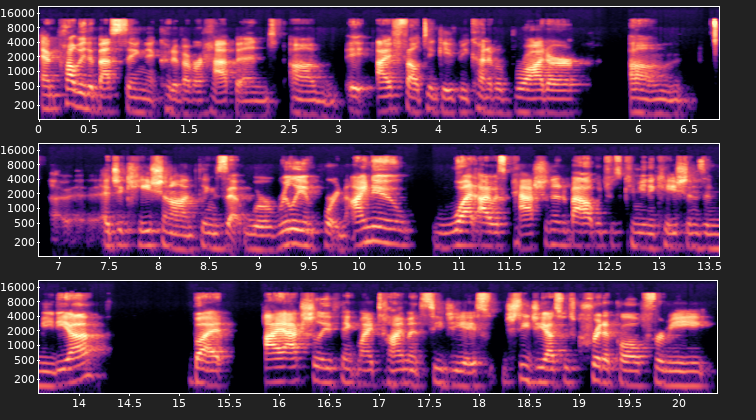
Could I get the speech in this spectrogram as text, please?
and probably the best thing that could have ever happened. Um, it, I felt it gave me kind of a broader um, uh, education on things that were really important. I knew what I was passionate about, which was communications and media, but I actually think my time at CGS, CGS was critical for me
